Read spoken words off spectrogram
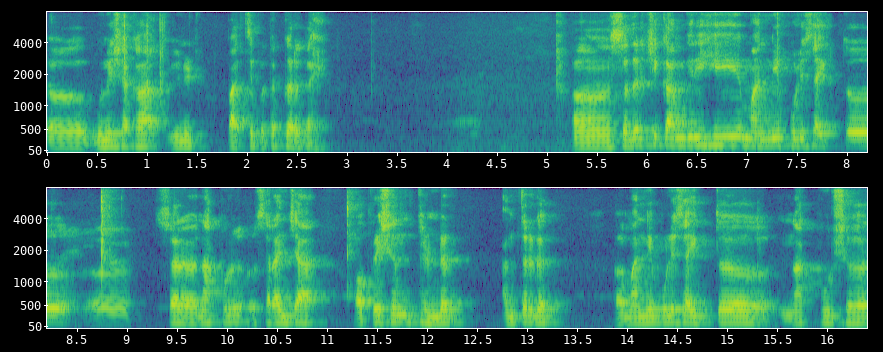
गुन्हे शाखा युनिट पाचचे पथक करत आहे. सदरची कामगिरी ही माननीय पोलीस आयुक्त सर नागपूर सरांच्या ऑपरेशन थंडर अंतर्गत माननीय पोलीस आयुक्त नागपूर शहर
